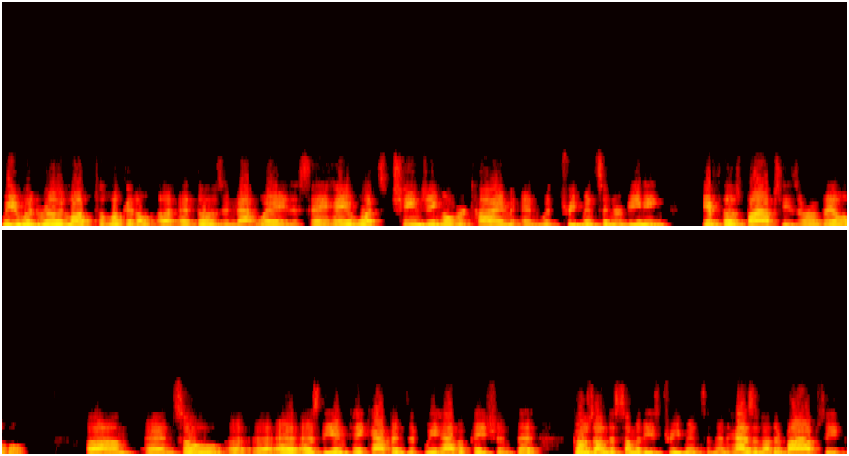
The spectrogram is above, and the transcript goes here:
we would really love to look at, uh, at those in that way to say, hey, what's changing over time and with treatments intervening if those biopsies are available. Um, and so uh, uh, as the intake happens, if we have a patient that goes on to some of these treatments and then has another biopsy,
